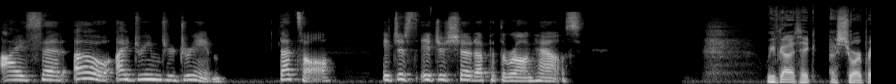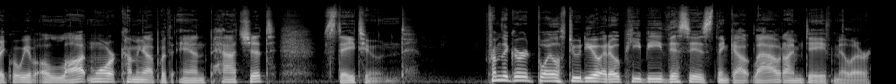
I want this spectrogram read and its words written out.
I said, "Oh, I dreamed your dream." That's all. It just it just showed up at the wrong house. We've got to take a short break, but we have a lot more coming up with Ann Patchett. Stay tuned. From the Gert Boyle studio at OPB, this is Think Out Loud. I'm Dave Miller.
